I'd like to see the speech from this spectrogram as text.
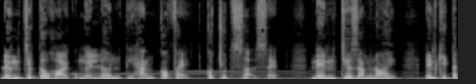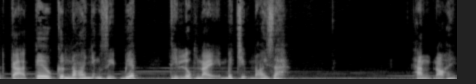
Đứng trước câu hỏi của người lớn thì Hằng có vẻ có chút sợ sệt nên chưa dám nói, đến khi tất cả kêu cứ nói những gì biết thì lúc này mới chịu nói ra. Hằng nói:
